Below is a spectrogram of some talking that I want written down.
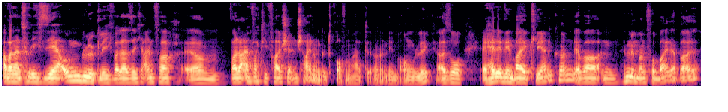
aber natürlich sehr unglücklich, weil er sich einfach, ähm, weil er einfach die falsche Entscheidung getroffen hat äh, in dem Augenblick. Also er hätte den Ball klären können, der war an Himmelmann vorbei, der Ball.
